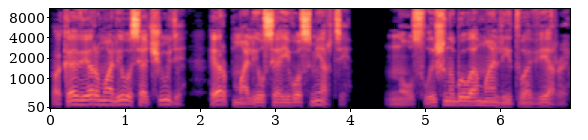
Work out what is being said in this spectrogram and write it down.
Пока Вера молилась о чуде, Эрб молился о его смерти. Но услышана была молитва Веры.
